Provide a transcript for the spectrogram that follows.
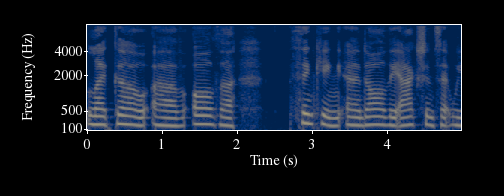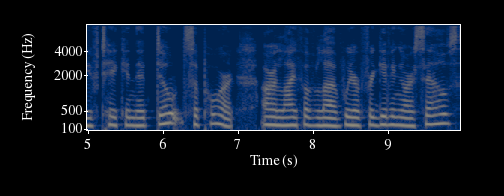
let go of all the thinking and all the actions that we've taken that don't support our life of love. We are forgiving ourselves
